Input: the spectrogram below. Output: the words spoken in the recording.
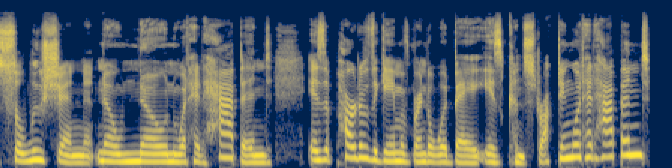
solution no known what had happened is a part of the game of brindlewood bay is constructing what had happened.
